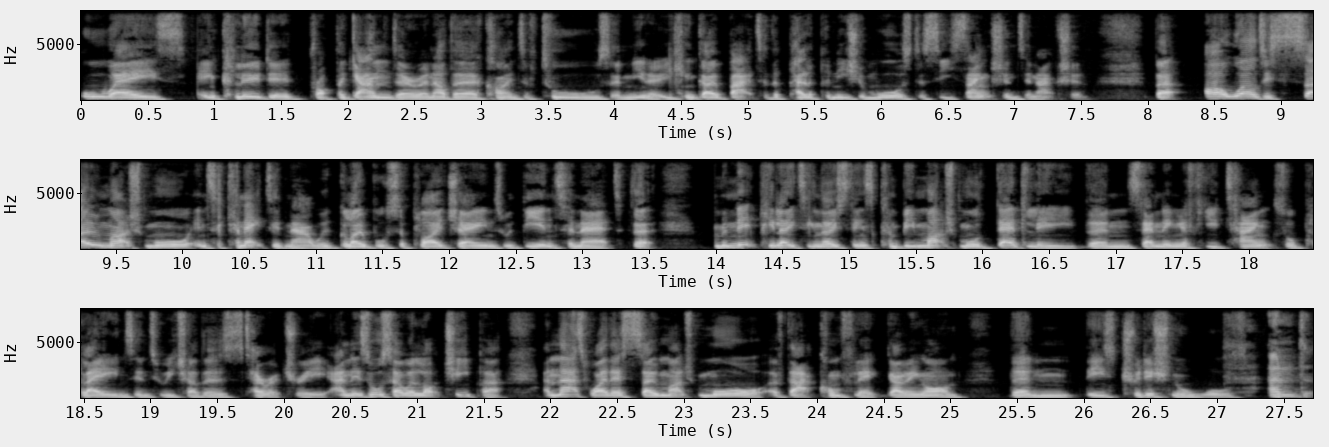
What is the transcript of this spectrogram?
always included propaganda and other kinds of tools. And, you know, you can go back to the Peloponnesian Wars to see sanctions in action. But our world is so much more interconnected now with global supply chains, with the internet, that manipulating those things can be much more deadly than sending a few tanks or planes into each other's territory and is also a lot cheaper. And that's why there's so much more of that conflict going on than these traditional wars. And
